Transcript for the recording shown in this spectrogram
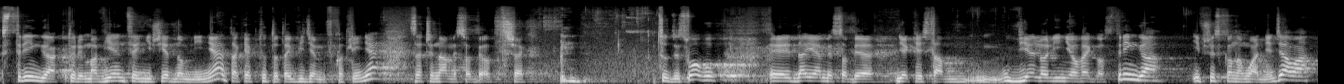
stringa, który ma więcej niż jedną linię, tak jak tu tutaj widzimy w Kotlinie, zaczynamy sobie od trzech cudzysłowów, y, dajemy sobie jakieś tam wieloliniowego stringa i wszystko nam ładnie działa.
